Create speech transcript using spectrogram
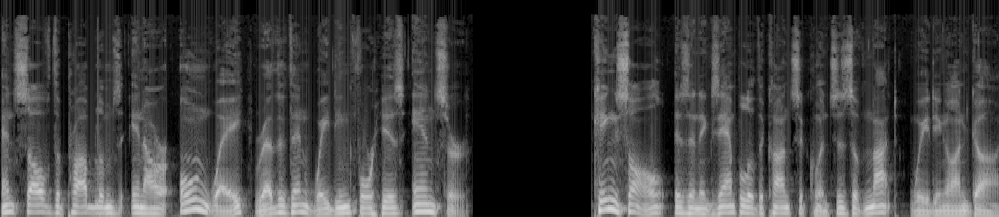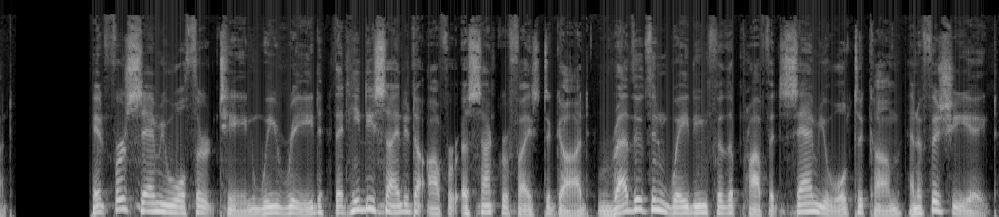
and solve the problems in our own way rather than waiting for His answer. King Saul is an example of the consequences of not waiting on God. In 1 Samuel 13, we read that he decided to offer a sacrifice to God rather than waiting for the prophet Samuel to come and officiate.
